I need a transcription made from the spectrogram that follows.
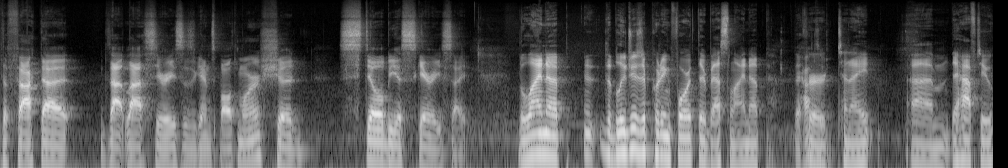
the fact that that last series is against Baltimore should still be a scary sight. The lineup, the Blue Jays are putting forth their best lineup for to. tonight. Um, they have to.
